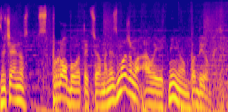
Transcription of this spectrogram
Звичайно, спробувати цього ми не зможемо, але як мінімум подивимось.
